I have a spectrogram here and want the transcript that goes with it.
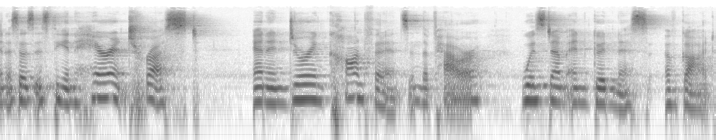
And it says it's the inherent trust and enduring confidence in the power, wisdom, and goodness of God.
